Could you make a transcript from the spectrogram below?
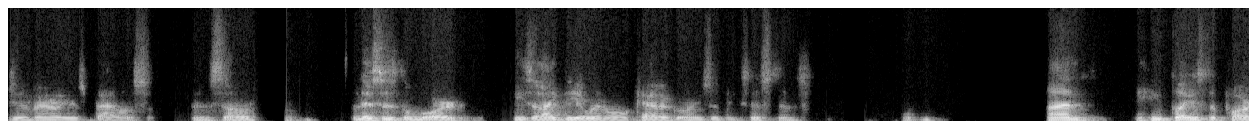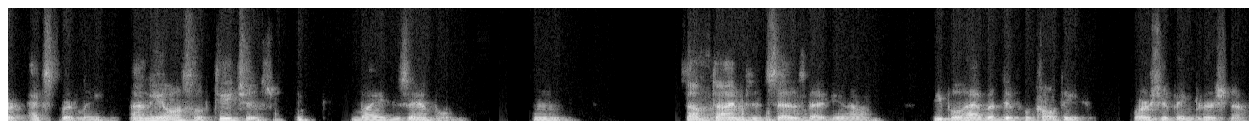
in various battles. And so this is the Lord. He's ideal in all categories of existence. And he plays the part expertly, and he also teaches by example. Hmm. Sometimes it says that, you know, people have a difficulty worshiping Krishna.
